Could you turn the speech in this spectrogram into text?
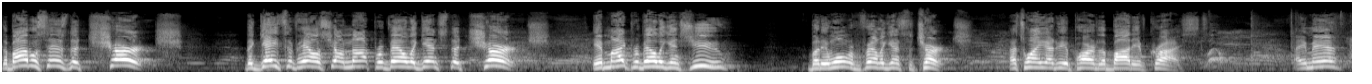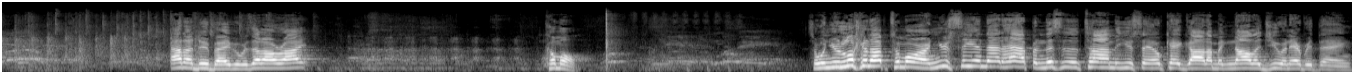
The Bible says the church, the gates of hell shall not prevail against the church. It might prevail against you, but it won't prevail against the church. That's why you got to be a part of the body of Christ. Amen? How'd I do, baby? Was that all right? Come on. So when you're looking up tomorrow and you're seeing that happen, this is the time that you say, okay, God, I'm acknowledge you in everything.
